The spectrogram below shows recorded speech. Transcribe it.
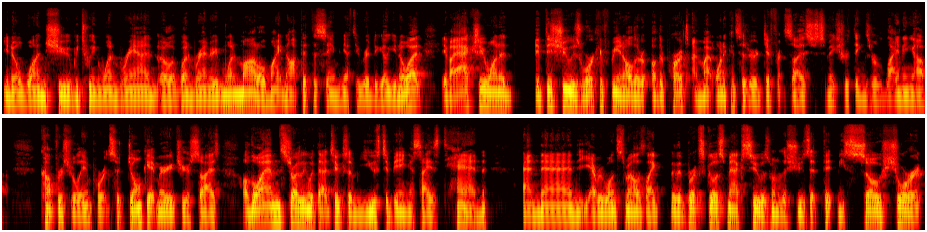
you know, one shoe between one brand or one brand or even one model might not fit the same. And you have to be ready to go, you know what? If I actually wanted if this shoe is working for me in all the other parts, I might want to consider a different size just to make sure things are lining up. Comfort's really important. So don't get married to your size. Although I am struggling with that too, because I'm used to being a size 10. And then every once in a while, it's like the Brooks Ghost Max 2 was one of the shoes that fit me so short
